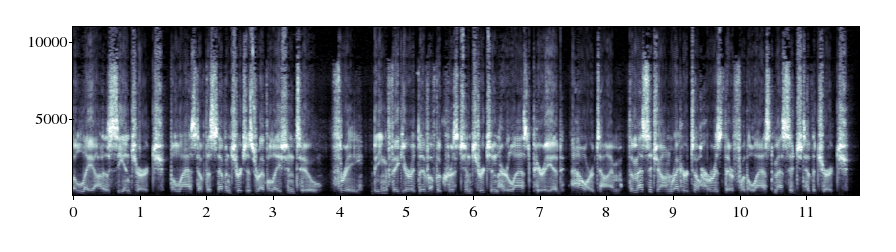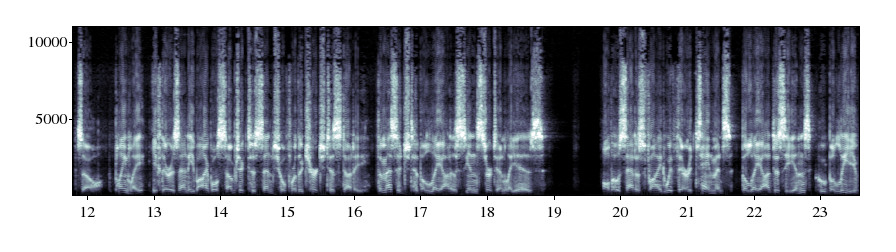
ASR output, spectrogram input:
the Laodicean Church, the last of the seven churches, Revelation 2, 3, being figurative of the Christian church in her last period, our time. The message on record to her is therefore the last message to the church. So, plainly, if there is any Bible subject essential for the church to study, the message to the Laodicean certainly is. Although satisfied with their attainments, the Laodiceans, who believe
